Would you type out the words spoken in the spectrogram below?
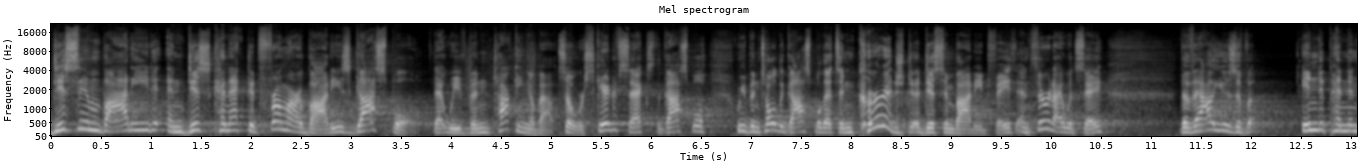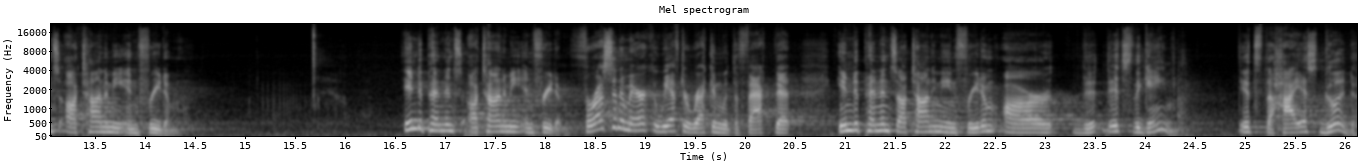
disembodied and disconnected from our bodies gospel that we've been talking about. So we're scared of sex, the gospel, we've been told the gospel that's encouraged a disembodied faith. And third, I would say, the values of independence, autonomy, and freedom. independence, autonomy, and freedom. For us in America, we have to reckon with the fact that independence, autonomy, and freedom are, it's the game. It's the highest good.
